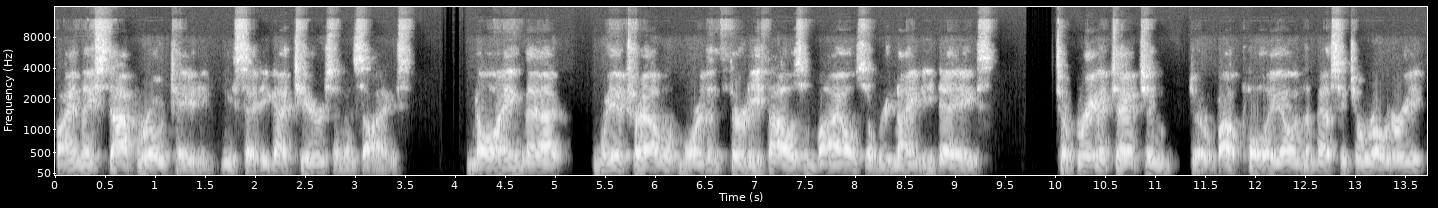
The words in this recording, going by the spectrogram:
finally stopped rotating, he said he got tears in his eyes, knowing that we had traveled more than 30,000 miles over 90 days to bring attention to about polio and the message of Rotary.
